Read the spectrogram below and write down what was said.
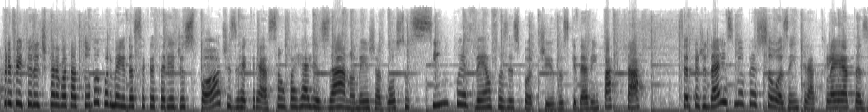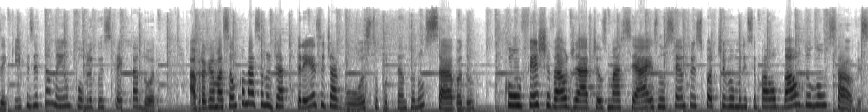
Prefeitura de Caraguatatuba, por meio da Secretaria de Esportes e Recreação, vai realizar no mês de agosto cinco eventos esportivos que devem impactar cerca de 10 mil pessoas, entre atletas, equipes e também um público espectador. A programação começa no dia 13 de agosto, portanto no sábado, com o Festival de Artes Marciais no Centro Esportivo Municipal Baldo Gonçalves.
